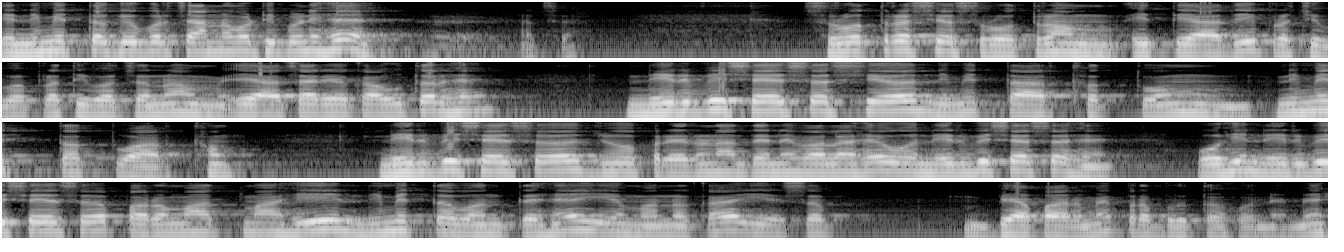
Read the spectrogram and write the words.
ये निमित्त के ऊपर चार नंबर टिप्पणी है? अच्छा। श्रोत्र से श्रोत्रम इत्यादि प्रतिवचनम, ये आचार्य का उत्तर है। निर्विशेष से निमित्तार्थत्व निमित्तत्वार्थम। निर्विशेष जो प्रेरणा देने वाला है, वो निर्विशेष है। वही निर्विशेष परमात्मा ही निमित्त बनते हैं ये मन का, ये सब व्यापार में प्रवृत्त होने में।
